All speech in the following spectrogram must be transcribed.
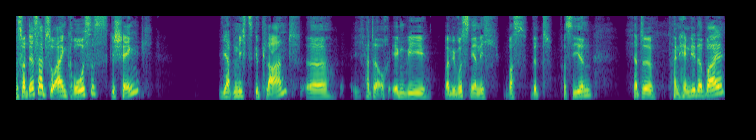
es war deshalb so ein großes Geschenk. Wir hatten nichts geplant. Äh, ich hatte auch irgendwie, weil wir wussten ja nicht, was wird passieren. Ich hatte mein Handy dabei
